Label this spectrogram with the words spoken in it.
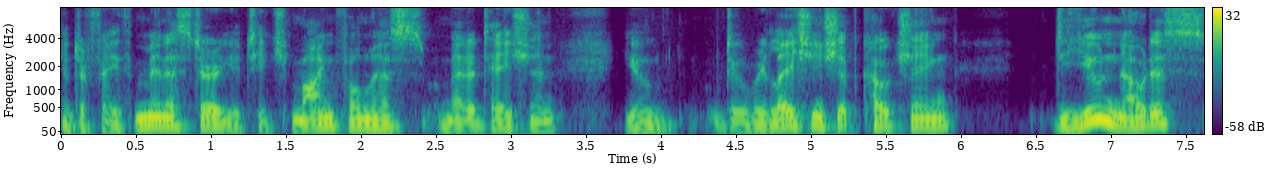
interfaith minister, you teach mindfulness, meditation, you do relationship coaching. Do you notice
